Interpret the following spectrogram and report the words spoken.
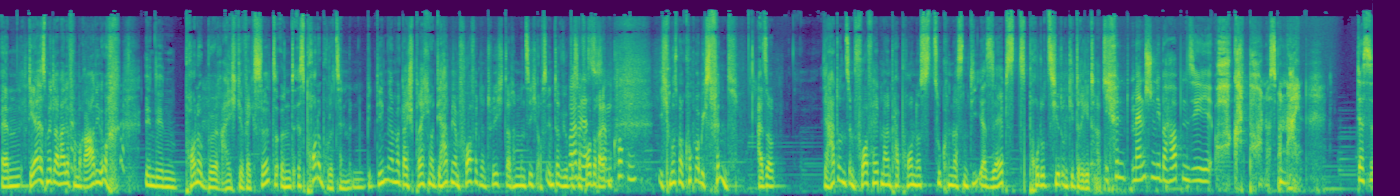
Ähm, der ist mittlerweile vom Radio in den Pornobereich gewechselt und ist Pornoproduzent. Mit dem werden wir gleich sprechen. Und der hat mir im Vorfeld natürlich, da hat man sich aufs Interview Wollen besser vorbereiten. gucken? Ich muss mal gucken, ob ich es finde. Also der hat uns im Vorfeld mal ein paar Pornos zukommen lassen, die er selbst produziert und gedreht hat. Ich finde Menschen, die behaupten, sie, oh Gott, Pornos, oh nein. Das,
